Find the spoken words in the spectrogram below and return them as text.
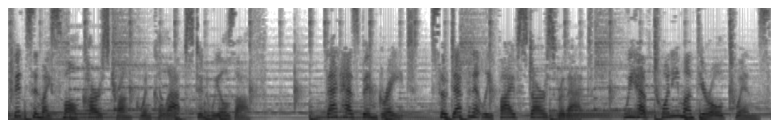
fits in my small car's trunk when collapsed and wheels off. That has been great, so definitely 5 stars for that. We have 20-month-year-old twins.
